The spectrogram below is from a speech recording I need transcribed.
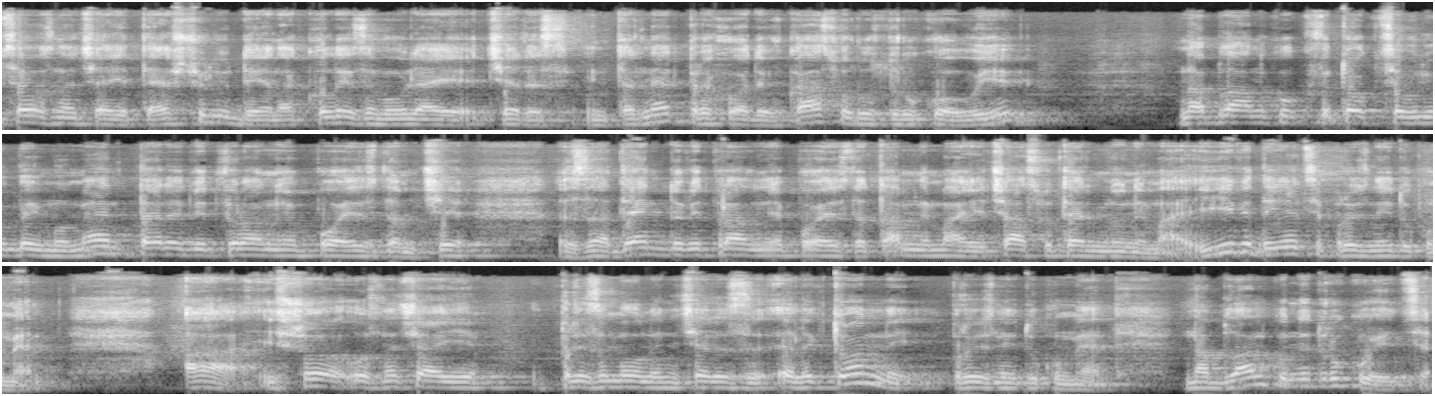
Це означає те, що людина, коли замовляє через інтернет, приходить в касу, роздруковує на бланку квиток. Це в будь-який момент перед відправленням поїздом чи за день до відправлення поїзда. Там немає часу, терміну немає. Її видається проїзний документ. А і що означає при замовленні через електронний проїзний документ, на бланку не друкується,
